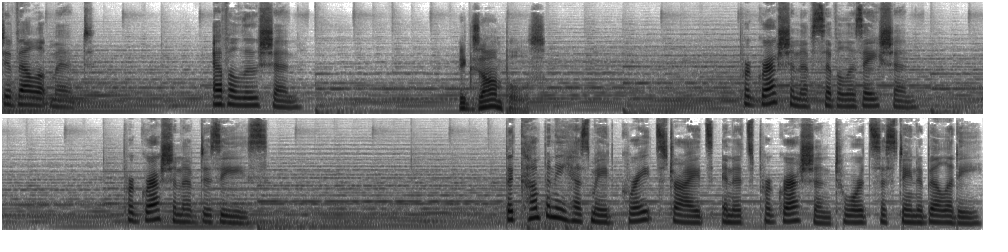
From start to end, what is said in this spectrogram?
Development, Evolution, Examples Progression of civilization, Progression of disease. The company has made great strides in its progression towards sustainability.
